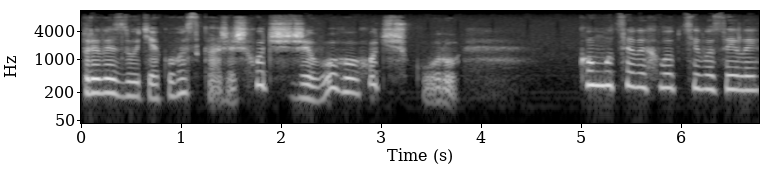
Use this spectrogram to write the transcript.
Привезуть, якого скажеш, хоч живого, хоч шкуру. Кому це ви, хлопці, возили?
